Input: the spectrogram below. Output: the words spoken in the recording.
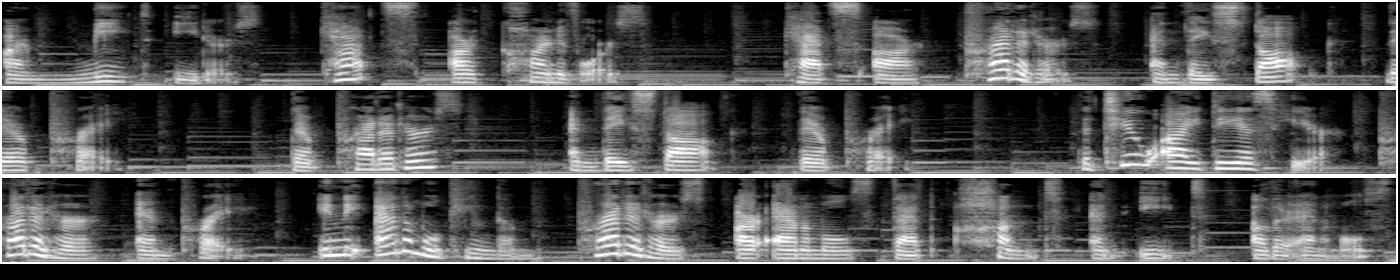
are meat eaters. Cats are carnivores. Cats are predators, and they stalk their prey. They're predators, and they stalk their prey. The two ideas here predator and prey. In the animal kingdom, predators are animals that hunt and eat other animals,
